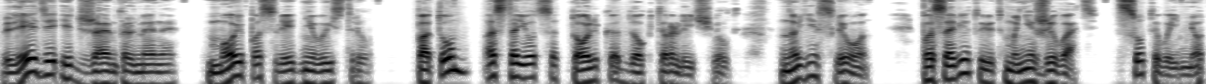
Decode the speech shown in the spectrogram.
леди и джентльмены, мой последний выстрел. Потом остается только доктор Личфилд. Но если он посоветуют мне жевать сотовый мед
